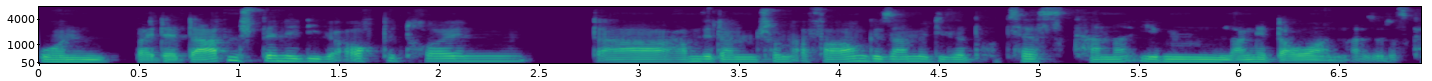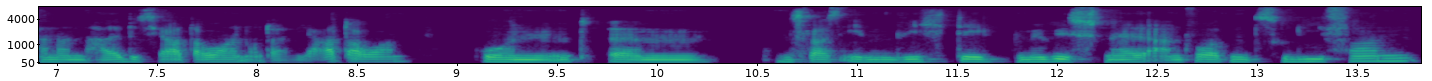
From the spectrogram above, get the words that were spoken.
Und bei der Datenspende, die wir auch betreuen, da haben wir dann schon Erfahrung gesammelt. Dieser Prozess kann eben lange dauern. Also das kann dann ein halbes Jahr dauern oder ein Jahr dauern. Und ähm, uns war es eben wichtig, möglichst schnell Antworten zu liefern,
